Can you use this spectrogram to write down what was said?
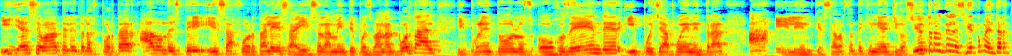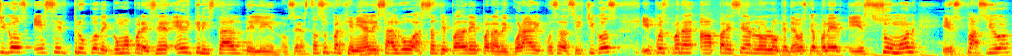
y ya se van a teletransportar a donde esté esa fortaleza y solamente pues van al portal y ponen todos los ojos de Ender y pues ya pueden entrar a el End que está bastante genial chicos. Y otro que les quiero comentar chicos es el truco de cómo aparecer el cristal del End o sea está súper genial es algo bastante padre para decorar y cosas así chicos. Y pues para aparecerlo lo que tenemos que poner es summon espacio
